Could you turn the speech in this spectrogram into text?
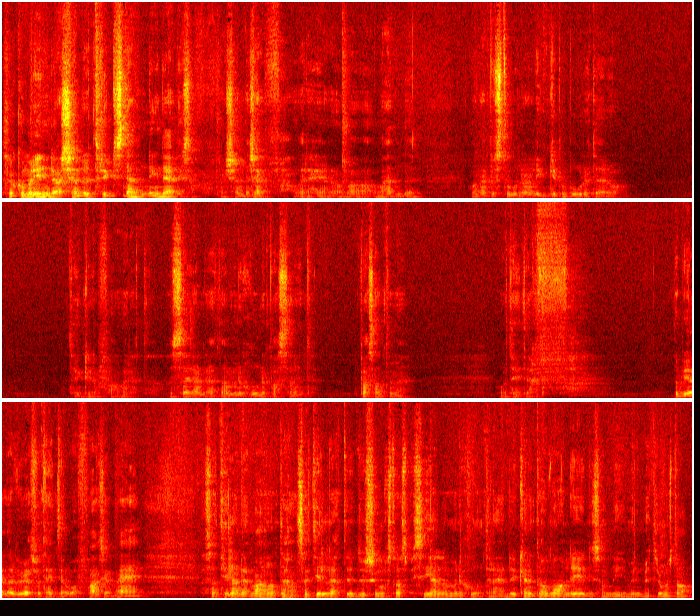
Så jag kommer in där och känner en trygg stämning där liksom. Jag känner såhär, fan vad är det här nu? Vad, vad händer? Och den här pistolen ligger på bordet där och jag tänker, fan vad är detta? Så säger han det att ammunitionen passar inte. Passar inte med. Och då tänkte jag, fan. Då blev jag nervös för tänkte jag, vad fan ska jag, nej. Jag sa till honom man har inte han sagt till dig att du, du måste ha speciell ammunition till det här. Du kan inte ha vanlig liksom, 9 mm, du måste ha,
